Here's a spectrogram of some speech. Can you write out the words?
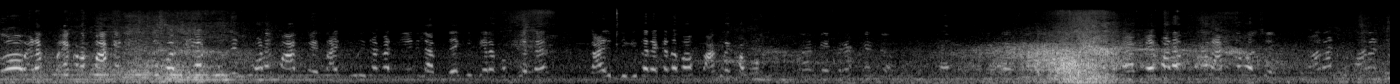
তো এরা এখনও পাকেনি কিন্তু বলছি যে দুদিন পরে পাকবে তাই কুড়ি টাকা নিয়ে নিলাম। দেখি কীরকম খেতে। গাড়ির টিকিটে রেখে দেবো পাকলে খাব। পেপারে পুরো রাখতে বলছে। মারাঠি মারাঠি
